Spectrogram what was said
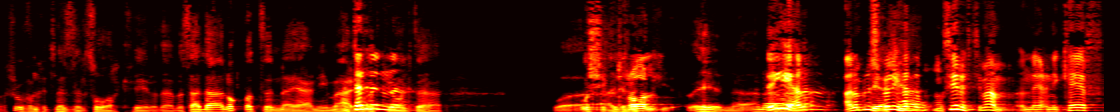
أشوفك تنزل صور كثير وذا بس هذا نقطة إنه يعني ما تدري عجبتك إنه- وقتها. و- وش Control؟ اي إن أنا اي أنا أنا بالنسبة لي هذا مثير اهتمام إنه يعني كيف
